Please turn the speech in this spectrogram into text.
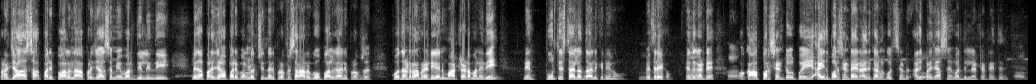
ప్రజా పరిపాలన ప్రజాస్వామ్యం వర్ధిల్లింది లేదా ప్రజా పరిపాలన వచ్చిందని ప్రొఫెసర్ అరగోపాల్ కానీ ప్రొఫెసర్ కోదండరామరెడ్డి కానీ మాట్లాడడం అనేది నేను పూర్తి స్థాయిలో దానికి నేను వ్యతిరేకం. ఎందుకంటే ఒక హాఫ్ పర్సెంట్ పోయి ఐదు పర్సెంట్ అయినా అధికారంలోకి వచ్చిండు. అది ప్రజాస్వామ్యం అవును.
